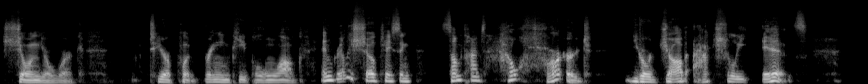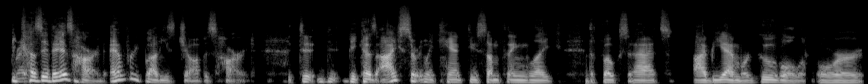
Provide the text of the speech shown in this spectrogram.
showing your work. To your point, bringing people along and really showcasing sometimes how hard your job actually is. Because right. it is hard. Everybody's job is hard. To, because I certainly can't do something like the folks at IBM or Google or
